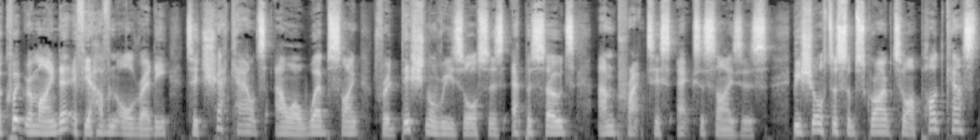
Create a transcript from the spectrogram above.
A quick reminder, if you haven't already, to check out our website for additional resources, episodes, and practice exercises. Be sure to subscribe to our podcast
